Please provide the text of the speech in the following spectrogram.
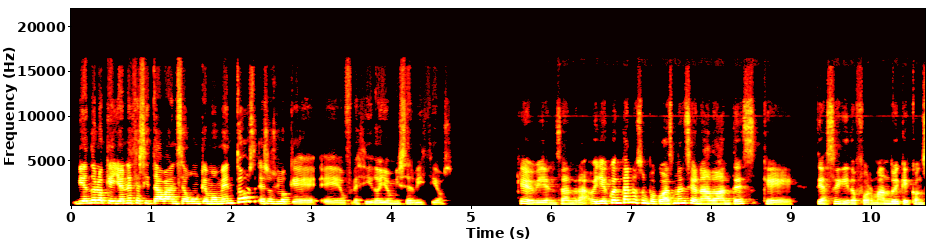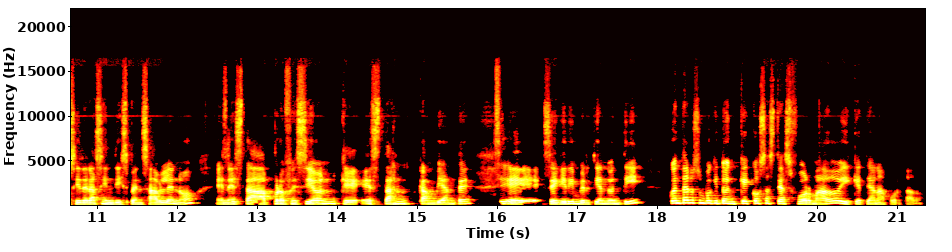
viendo lo que yo necesitaba en según qué momentos, eso es lo que he ofrecido yo en mis servicios. Qué bien, Sandra. Oye, cuéntanos un poco, has mencionado antes que te has seguido formando y que consideras indispensable, ¿no? En esta profesión que es tan cambiante, eh, seguir invirtiendo en ti. Cuéntanos un poquito en qué cosas te has formado y qué te han aportado.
